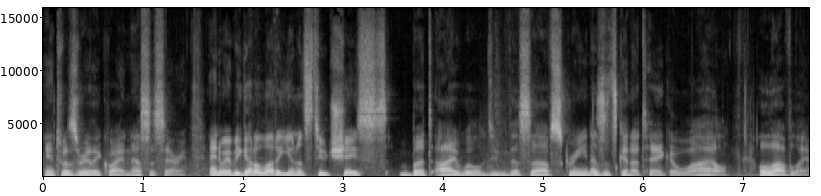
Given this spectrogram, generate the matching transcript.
it was really quite necessary. Anyway, we got a lot of units to chase, but I will do this off screen as it's gonna take a while. Lovely.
